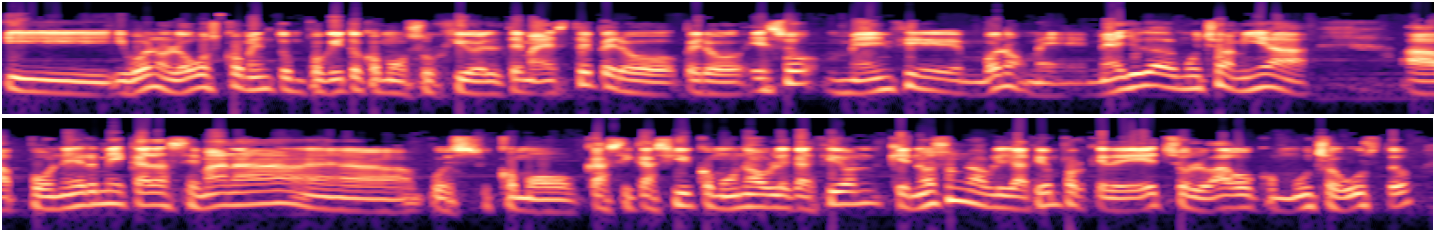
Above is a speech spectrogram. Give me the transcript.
Y, y bueno luego os comento un poquito cómo surgió el tema este pero pero eso me ha bueno me, me ha ayudado mucho a mí a, a ponerme cada semana eh, pues como casi casi como una obligación que no es una obligación porque de hecho lo hago con mucho gusto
